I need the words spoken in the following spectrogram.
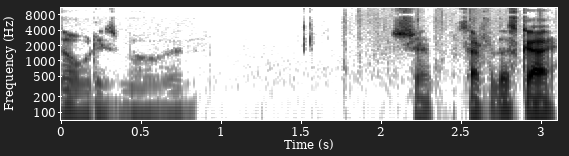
Nobody's moving. Shit, except for this guy.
